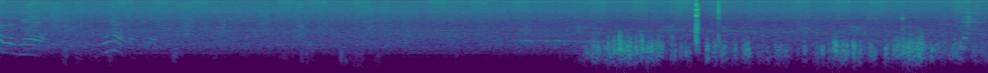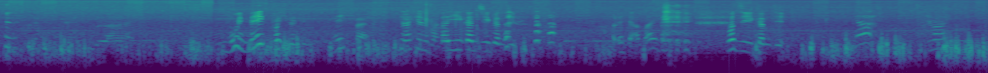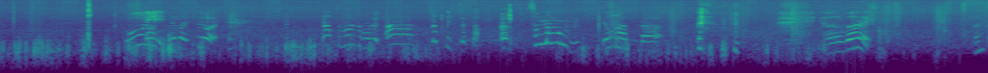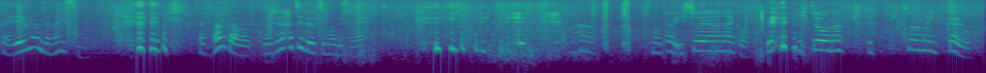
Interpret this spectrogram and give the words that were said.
多分ね出ないわこれもう目い。っぱい。開い。てる目い。っぱい。開けるまであい。い。感じい。い。感じこれやばい。ねマジい。い。感じい。やい。きます多い。やばい。強い。あ止まる止まるあちょっと行っちゃったあそんなもんよかったやばい。バンカー入れるもんじゃない。っすねバンカーは58で打つもんですねもう多分一生やらないかも。貴重な貴重貴重な1回を。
